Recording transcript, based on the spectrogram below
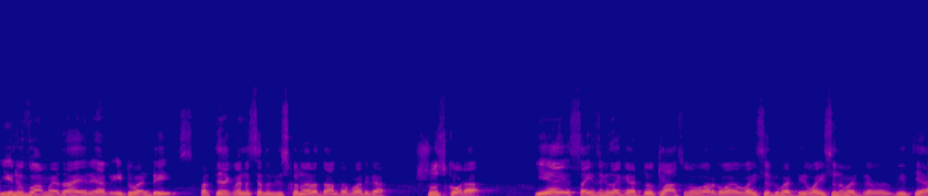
యూనిఫామ్ మీద ఎటువంటి ప్రత్యేకమైన శ్రద్ధ తీసుకున్నారో దాంతోపాటుగా షూస్ కూడా ఏ సైజుకి తగ్గట్టు క్లాసులో వరకు వయసుకు బట్టి వయసును బట్టి రీత్యా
